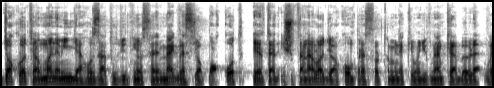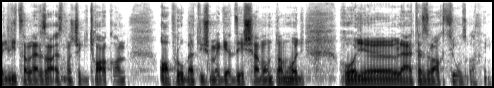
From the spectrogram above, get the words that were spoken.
gyakorlatilag majdnem ingyen hozzá tud jutni, hogy megveszi a pakot, érted, és utána eladja a kompresszort, ami neki mondjuk nem kell belőle, vagy vice versa, ezt most csak így halkan apró betűs megjegyzéssel mondtam, hogy, hogy lehet ezzel akciózgatni.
